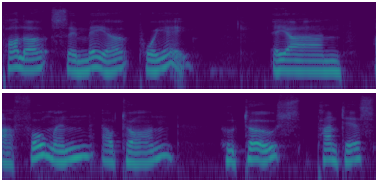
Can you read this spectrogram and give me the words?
pala semea poie ean aphomen auton hutos pantes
